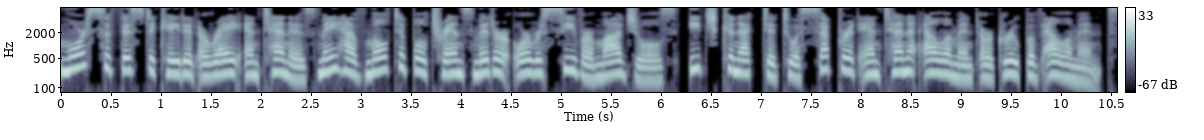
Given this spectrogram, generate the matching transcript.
More sophisticated array antennas may have multiple transmitter or receiver modules, each connected to a separate antenna element or group of elements.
